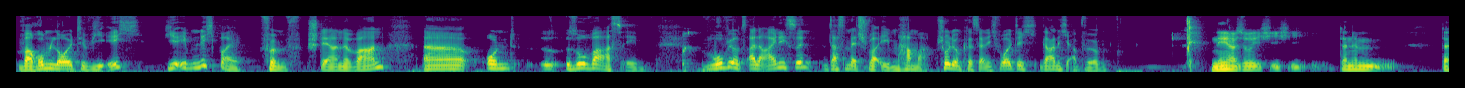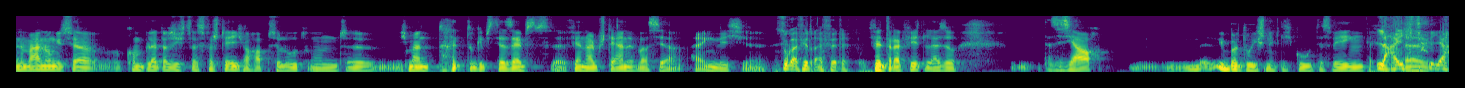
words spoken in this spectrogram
warum Leute wie ich hier eben nicht bei fünf Sterne waren äh, und so war es eben. Wo wir uns alle einig sind, das Match war eben Hammer. Entschuldigung, Christian, ich wollte dich gar nicht abwürgen. Nee, also ich, ich, deine, deine Meinung ist ja komplett, also ich, das verstehe ich auch absolut. Und äh, ich meine, du gibst ja selbst äh, viereinhalb Sterne, was ja eigentlich. Äh, Sogar vier, drei Viertel. Vier, drei Viertel, also das ist ja auch überdurchschnittlich gut. Deswegen. Leicht, äh, ja.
